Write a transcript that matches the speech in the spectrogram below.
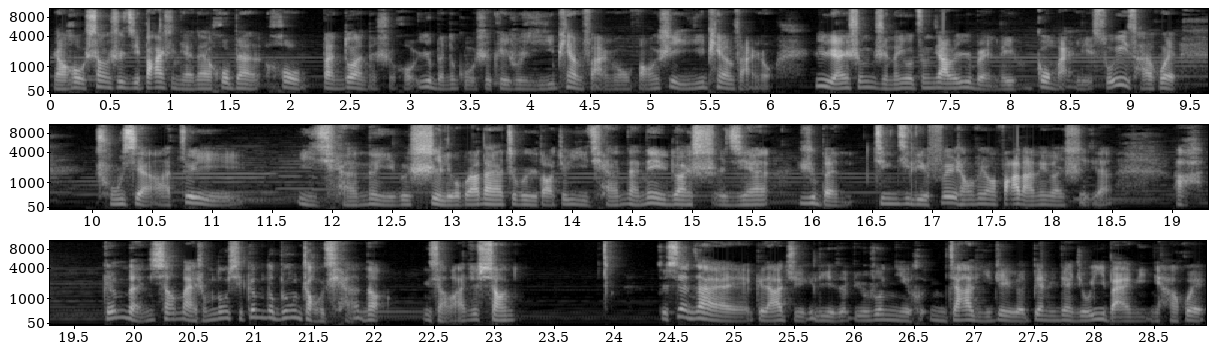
然后上世纪八十年代后半后半段的时候，日本的股市可以说是一片繁荣，房市一片繁荣，日元升值呢又增加了日本人的一个购买力，所以才会出现啊最以前的一个势力。我不知道大家知不知道，就以前在那一段时间，日本经济力非常非常发达那段时间，啊，根本你想买什么东西根本都不用找钱的，你想吧，就想。就现在给大家举一个例子，比如说你和你家离这个便利店只有一百米，你还会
